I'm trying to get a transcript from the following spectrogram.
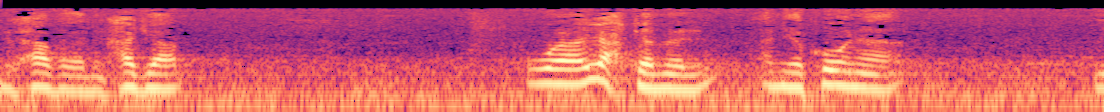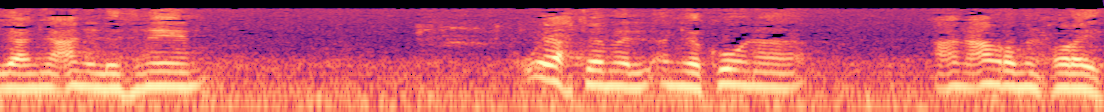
للحافظ بن حجر. ويحتمل أن يكون يعني عن الاثنين ويحتمل أن يكون عن عمرو بن حريث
